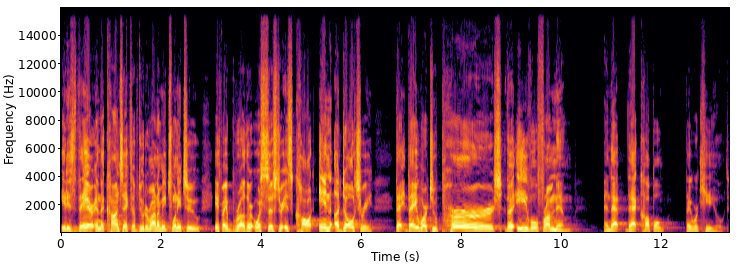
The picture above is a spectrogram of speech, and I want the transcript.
It is there in the context of Deuteronomy 22. If a brother or sister is caught in adultery, that they were to purge the evil from them. And that, that couple, they were killed.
